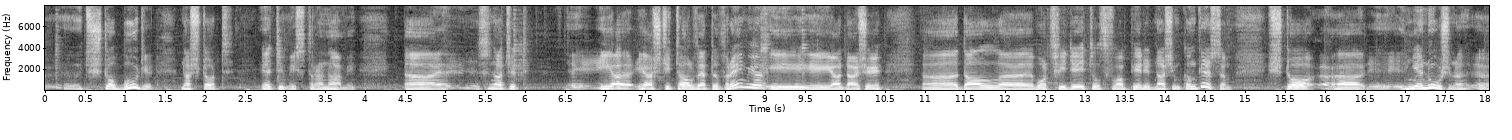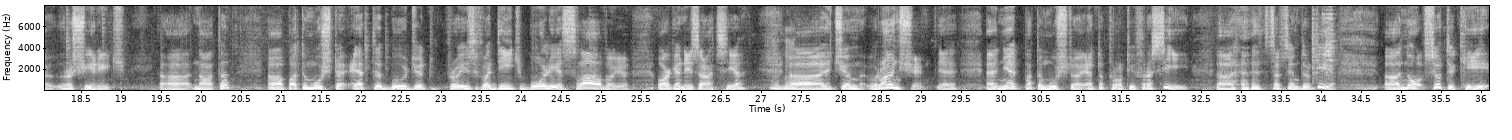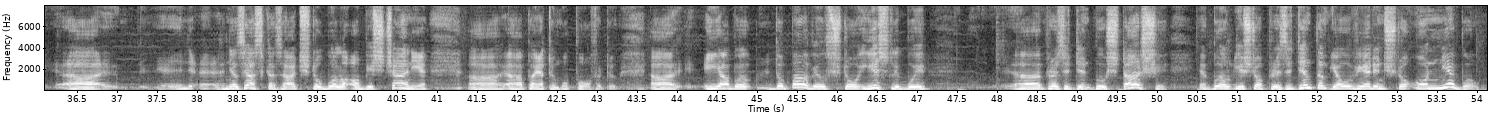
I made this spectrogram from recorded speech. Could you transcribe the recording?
что будет насчет этими странами. Значит, я, я считал в это время, и я даже э, дал э, вот свидетельство перед нашим Конгрессом, что э, не нужно э, расширить э, НАТО, э, потому что это будет производить более слабая организация, -huh. чем раньше. Нет, потому что это против России. Совсем другие. Но все-таки э, нельзя сказать, что было обещание а, а, по этому поводу. А, и я бы добавил, что если бы а, президент Буш-старший был еще президентом, я уверен, что он не был Э,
